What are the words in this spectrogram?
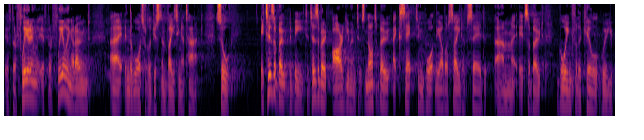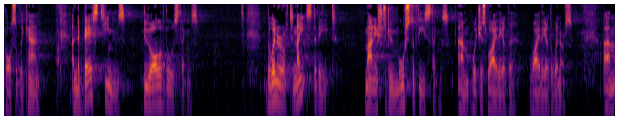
If they're, flaring, if they're flailing around uh, in the water, they're just inviting attack. So it is about debate, it is about argument, it's not about accepting what the other side have said, um, it's about going for the kill where you possibly can. And the best teams do all of those things. The winner of tonight's debate managed to do most of these things, um, which is why they are the, why they are the winners. Um,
